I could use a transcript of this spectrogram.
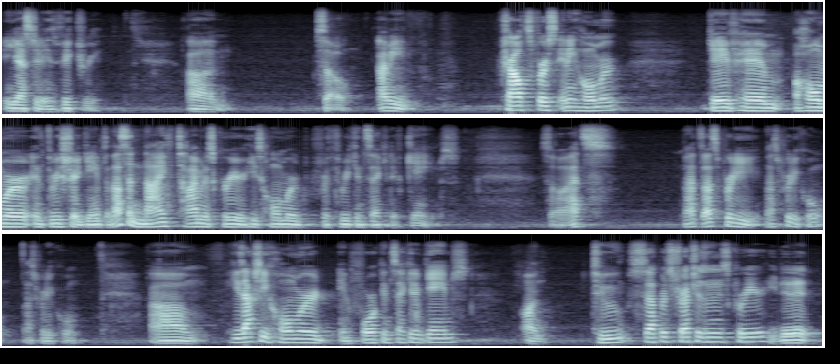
in yesterday's victory. Um, so, I mean, Trout's first inning homer gave him a homer in three straight games, and that's the ninth time in his career he's homered for three consecutive games. So that's that's that's pretty that's pretty cool. That's pretty cool. Um, he's actually homered in four consecutive games on two separate stretches in his career. He did it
